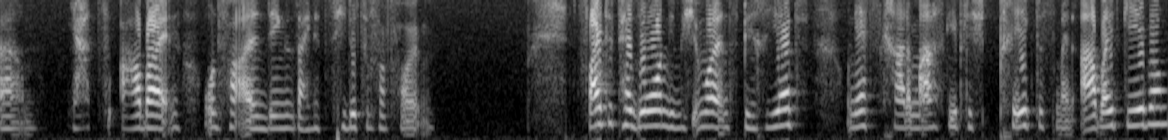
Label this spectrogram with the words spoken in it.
ähm, ja, zu arbeiten und vor allen Dingen seine Ziele zu verfolgen. Die zweite Person, die mich immer inspiriert und jetzt gerade maßgeblich prägt, ist mein Arbeitgeber,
